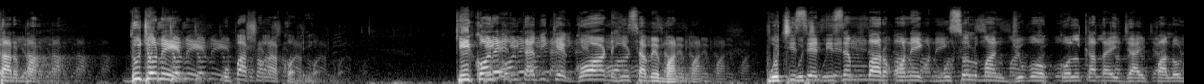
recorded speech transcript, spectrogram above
তার মা। দুজনে উপাসনা করে। কি করে? ইত্যাদিকে গড হিসাবে মানে। পঁচিশে ডিসেম্বর অনেক মুসলমান যুবক কলকাতায় যায় পালন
